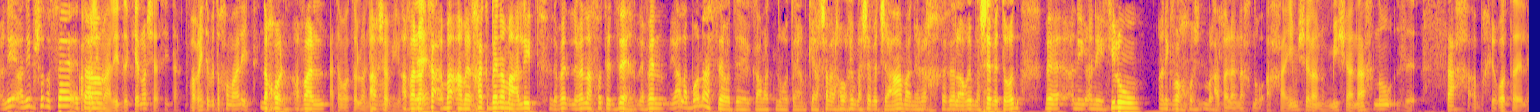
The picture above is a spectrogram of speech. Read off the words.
אני, אני פשוט עושה את אבל ה... עם מעלית זה כן מה שעשית. כבר היית בתוך המעלית. נכון, אבל... אתה אמרת לו, אני עכשיו יוצא. אבל המרחק בין המעלית לבין, לבין לעשות את זה, לבין יאללה בוא נעשה עוד אה, כמה תנועות היום, כי עכשיו אנחנו הולכים לשבת שעה ואני הולך אחרי זה להורים לשבת עוד, ואני אני כאילו, אני כבר חושב, אבל אנחנו, החיים שלנו, מי שאנחנו, זה סך הבחירות האלה.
